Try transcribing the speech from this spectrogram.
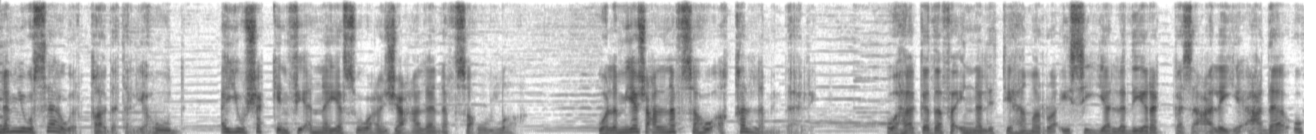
لم يساور قادة اليهود أي شك في أن يسوع جعل نفسه الله ولم يجعل نفسه أقل من ذلك. وهكذا فإن الاتهام الرئيسي الذي ركز عليه أعداؤه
